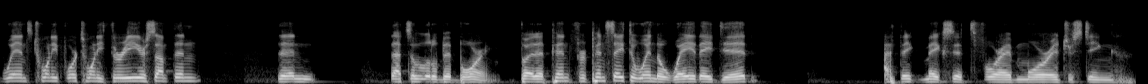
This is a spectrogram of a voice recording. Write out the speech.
wins 24-23 or something then that's a little bit boring. But penn for penn state to win the way they did I think makes it for a more interesting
